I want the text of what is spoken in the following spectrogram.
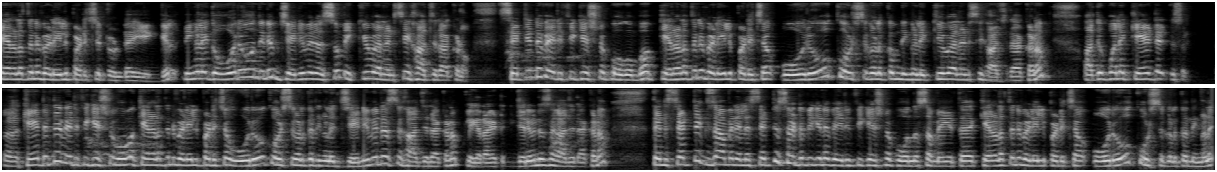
കേരളത്തിന് വെളിയിൽ പഠിച്ചിട്ടുണ്ട് എങ്കിൽ നിങ്ങൾ ഇത് ഓരോന്നിനും ജെനുവിനസും ഇക്വിവാലൻസി ഹാജരാക്കണം. സെറ്റിന്റെ വെരിഫിക്കേഷന് പോകുമ്പോൾ കേരളത്തിന് വെളിയിൽ പഠിച്ച ഓരോ കോഴ്സുകൾക്കും നിങ്ങൾ ഇക്വിവാലൻസി ഹാജരാക്കണം. അതുപോലെ കേട്ട കേട്ടിന്റെ വെരിഫിക്കേഷൻ പോകുമ്പോൾ കേരളത്തിന് വെളിയിൽ പഠിച്ച ഓരോ കോഴ്സുകൾക്ക് നിങ്ങൾ ജെനുവിനസ് ഹാജരാക്കണം ക്ലിയർ ആയിട്ട് ജെനുവിനസ് ഹാജരാക്കണം. ദെൻ സെറ്റ് എക്സാമിന് അല്ലെ സെറ്റ് സർട്ടിഫിക്കറ്റ് വെരിഫിക്കേഷന് പോകുന്ന സമയത്ത് കേരളത്തിന് വെളിയിൽ പഠിച്ച ഓരോ കോഴ്സുകൾക്ക് നിങ്ങൾ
